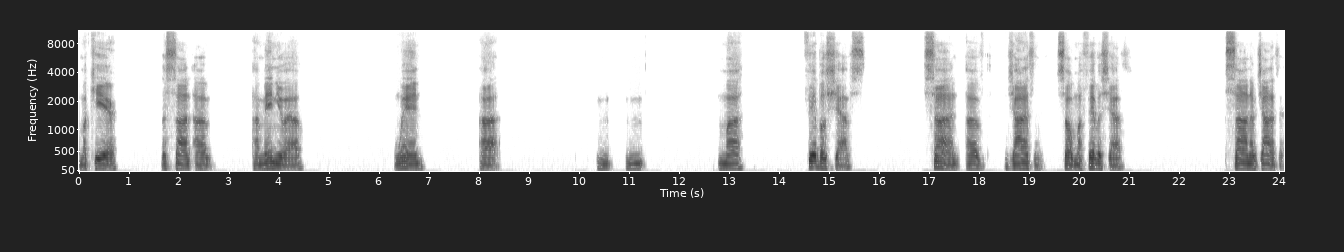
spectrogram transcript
Makir, the son of Emmanuel, when uh, Mephibosheth's son of Jonathan. So Mephibosheth, son of Jonathan,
